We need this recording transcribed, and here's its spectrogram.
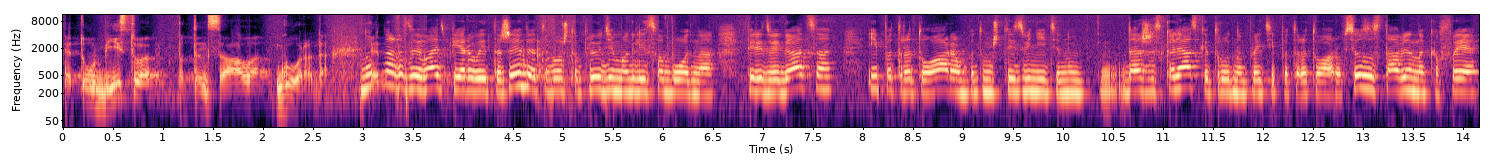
это убийство потенциала города. Нужно Это- развивать первые этажи для того, чтобы люди могли свободно передвигаться и по тротуарам, потому что, извините, ну даже с коляской трудно пройти по тротуару. Все заставлено кафе,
